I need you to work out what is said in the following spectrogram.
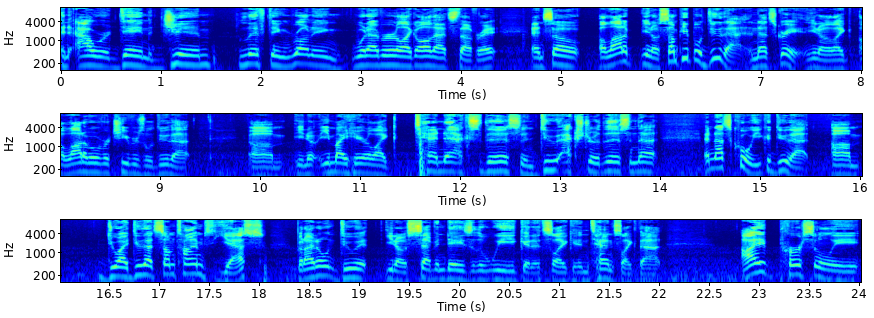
an hour a day in the gym, lifting, running, whatever, like all that stuff, right? And so a lot of, you know, some people do that, and that's great. You know, like a lot of overachievers will do that. Um, you know, you might hear like 10x this and do extra this and that, and that's cool. You could do that. Um, do I do that sometimes? Yes, but I don't do it, you know, seven days of the week and it's like intense like that. I personally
